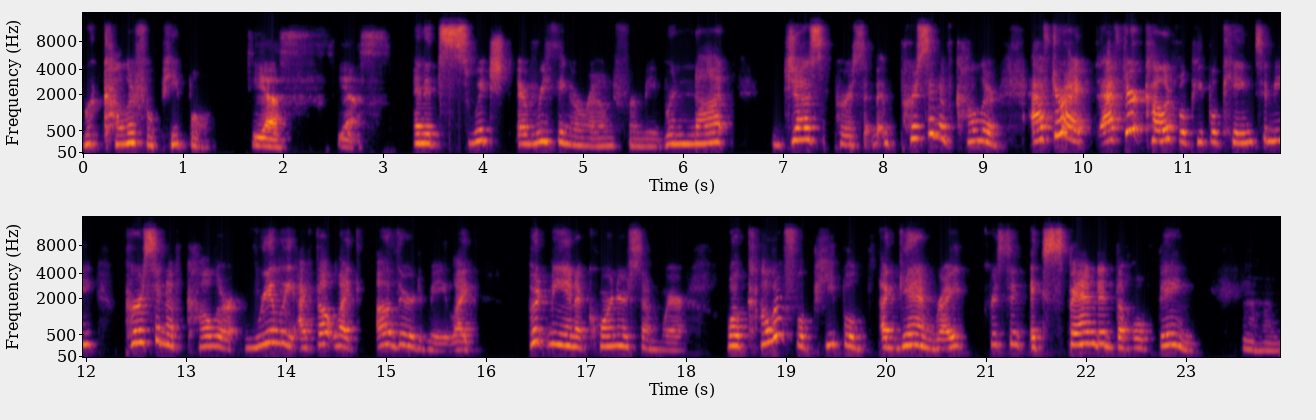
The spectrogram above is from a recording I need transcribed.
we're colorful people. Yes, yes. And it switched everything around for me. We're not just person person of color after i after colorful people came to me person of color really i felt like othered me like put me in a corner somewhere well colorful people again right kristen expanded the whole thing mm-hmm.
